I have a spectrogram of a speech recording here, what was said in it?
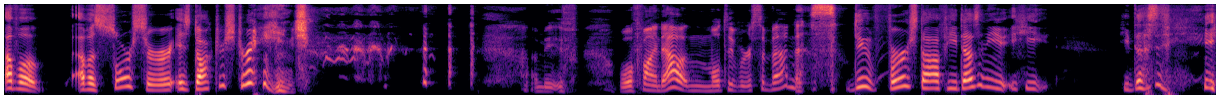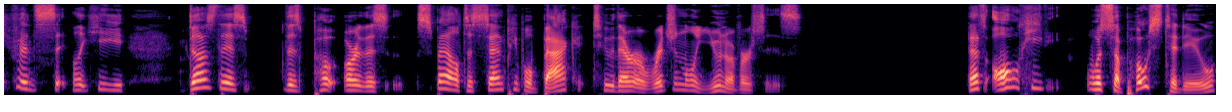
of a of a sorcerer is Doctor Strange? I mean, we'll find out in Multiverse of Madness. Dude, first off, he doesn't he he doesn't even say, like he does this this po- or this spell to send people back to their original universes. That's all he was supposed to do,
